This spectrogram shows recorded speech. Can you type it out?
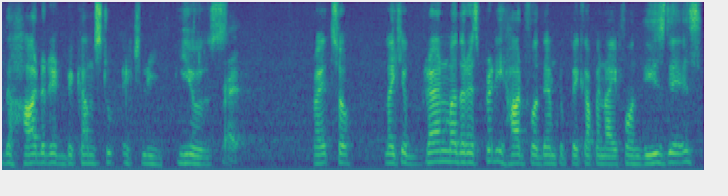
the harder it becomes to actually use. Right. Right. So like your grandmother is pretty hard for them to pick up an iPhone these days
